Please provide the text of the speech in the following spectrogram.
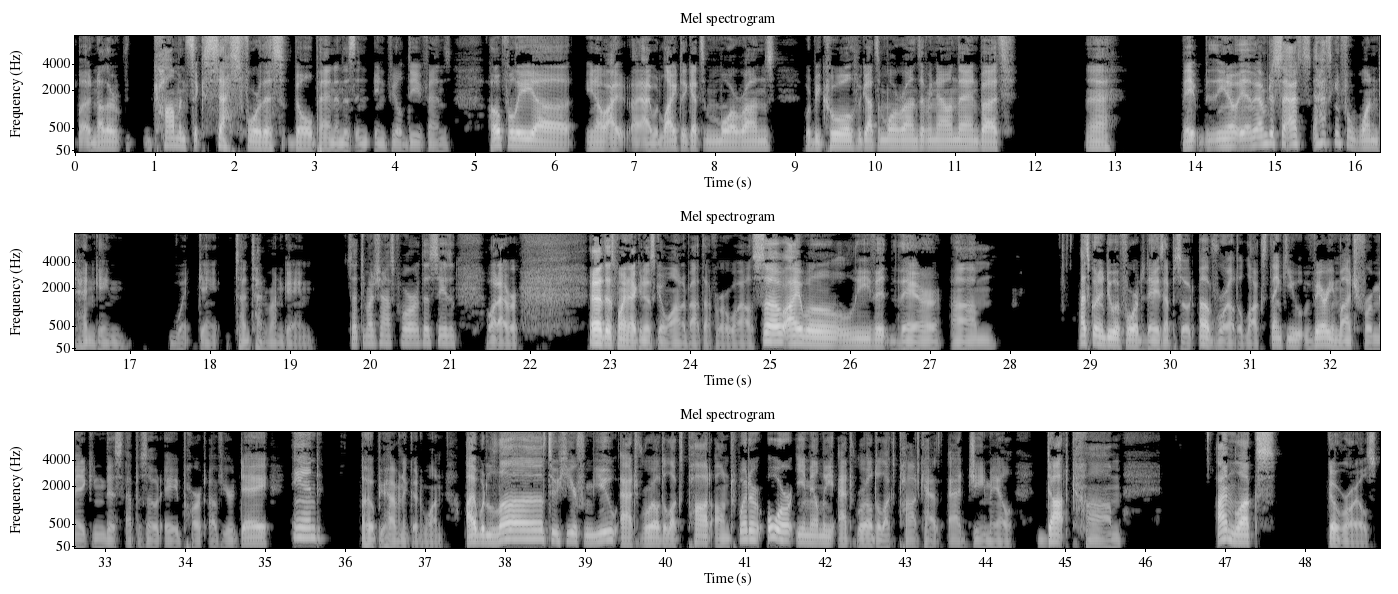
another common success for this bullpen and this in- infield defense. Hopefully, uh, you know, I I would like to get some more runs. Would be cool if we got some more runs every now and then, but, eh, maybe you know, I'm just asking for one 10 game win game 10, 10 run game. Is that too much to ask for this season? Whatever. At this point, I can just go on about that for a while. So I will leave it there. Um, that's going to do it for today's episode of Royal de Lux. Thank you very much for making this episode a part of your day, and I hope you're having a good one. I would love to hear from you at Royal de Lux Pod on Twitter or email me at Royal de Lux Podcast at gmail.com. I'm Lux. Go Royals.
